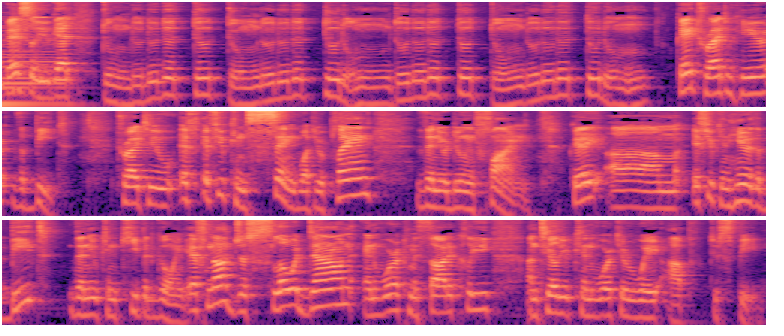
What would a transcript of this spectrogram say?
Okay, so you get dum do do do do dum do do do do dum do do do do dum do do do do dum. Okay, try to hear the beat. Try to if if you can sing what you're playing, then you're doing fine. Okay, um, if you can hear the beat, then you can keep it going. If not, just slow it down and work methodically until you can work your way up to speed.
